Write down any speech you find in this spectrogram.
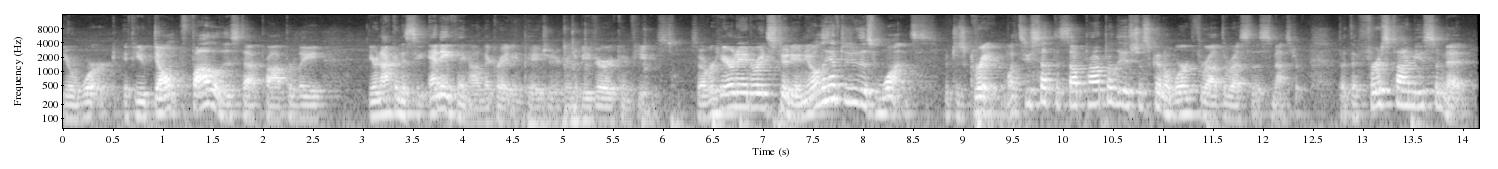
your work. If you don't follow this step properly, you're not going to see anything on the grading page and you're going to be very confused. So over here in Android Studio, and you only have to do this once, which is great. Once you set this up properly, it's just going to work throughout the rest of the semester. But the first time you submit,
